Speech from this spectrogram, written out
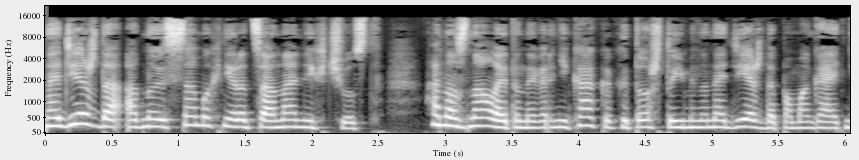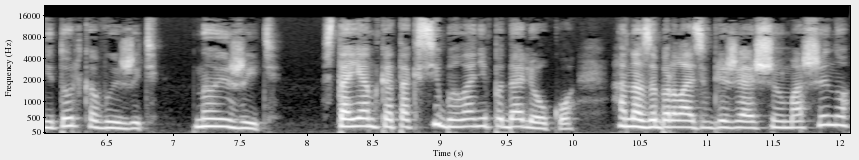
Надежда – одно из самых нерациональных чувств. Она знала это наверняка, как и то, что именно надежда помогает не только выжить, но и жить. Стоянка такси была неподалеку. Она забралась в ближайшую машину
